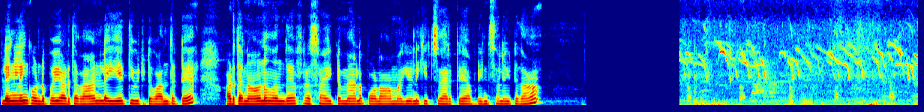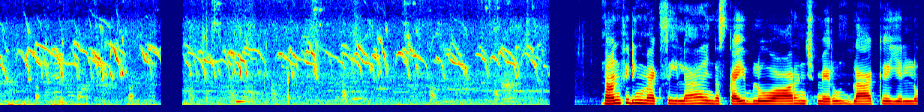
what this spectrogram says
பிள்ளைங்களையும் கொண்டு போய் அடுத்த வேனில் ஏற்றி விட்டுட்டு வந்துட்டு அடுத்த நானும் வந்து ஃப்ரெஷ் ஆகிட்டு மேலே போகலாம் மகிழினி கிட்ஸ் இருக்குது அப்படின்னு சொல்லிட்டு தான் நான் ஃபீடிங் மேக்ஸியில் இந்த sky blue orange maroon black yellow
